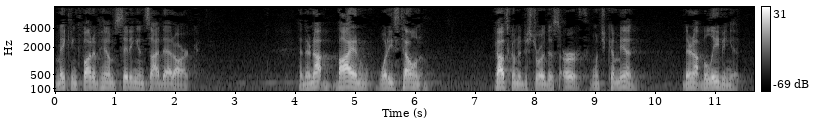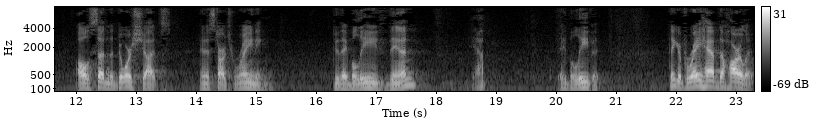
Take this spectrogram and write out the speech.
making fun of him sitting inside that ark. And they're not buying what he's telling them. God's going to destroy this earth once you come in. They're not believing it. All of a sudden, the door shuts and it starts raining. Do they believe then? Yep. They believe it. Think of Rahab the harlot.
